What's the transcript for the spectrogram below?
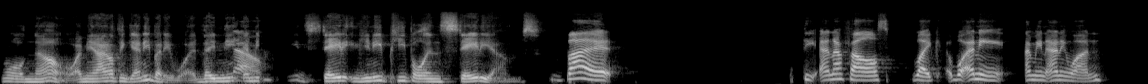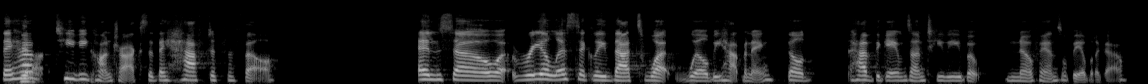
Well, no. I mean, I don't think anybody would. They need. I mean, you need stadi- You need people in stadiums. But the NFL's like, well, any, I mean, anyone, they have TV contracts that they have to fulfill. And so realistically, that's what will be happening. They'll have the games on TV, but no fans will be able to go.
